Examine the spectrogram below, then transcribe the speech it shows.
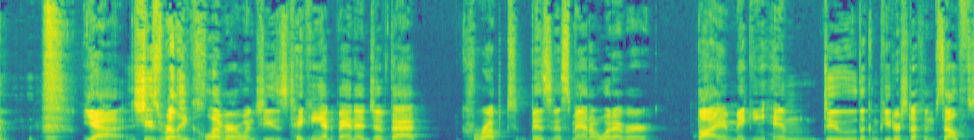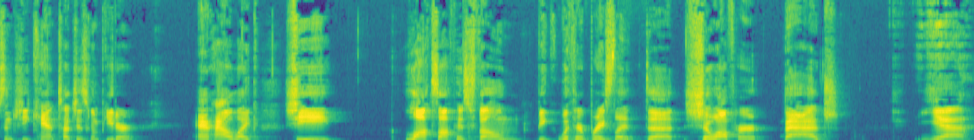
yeah, she's really clever when she's taking advantage of that corrupt businessman or whatever by making him do the computer stuff himself since she can't touch his computer and how like she locks off his phone be- with her bracelet to show off her badge. Yeah.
